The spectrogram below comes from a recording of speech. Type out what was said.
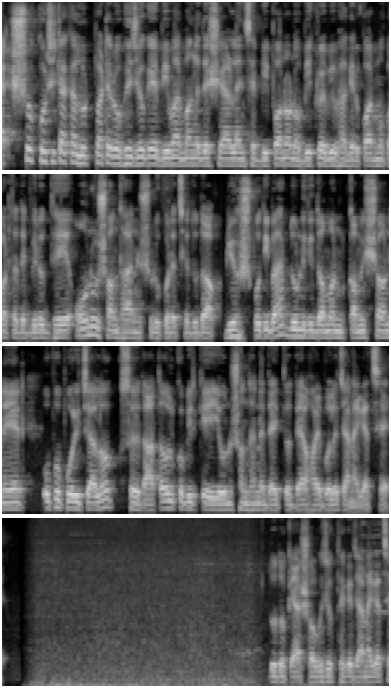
একশো কোটি টাকা লুটপাটের অভিযোগে বিমান বাংলাদেশ এয়ারলাইন্সের বিপণন ও বিক্রয় বিভাগের কর্মকর্তাদের বিরুদ্ধে অনুসন্ধান শুরু করেছে দুদক। বৃহস্পতিবার দুর্নীতি দমন কমিশনের উপপরিচালক সৈয়দ আতাউল কবিরকে এই অনুসন্ধানের দায়িত্ব দেওয়া হয় বলে জানা গেছে। দুদকে আসা অভিযোগ থেকে জানা গেছে,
